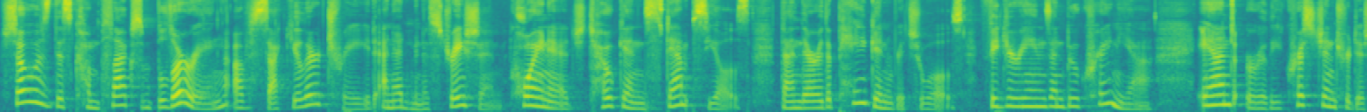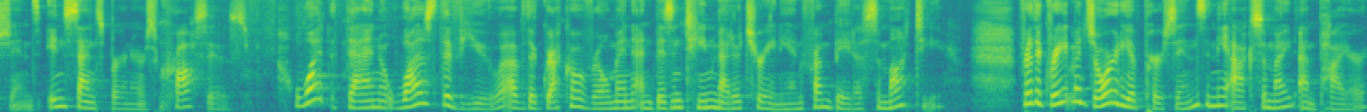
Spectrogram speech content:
shows this complex blurring of secular trade and administration, coinage, tokens, stamp seals. Then there are the pagan rituals, figurines and bucrania, and early Christian traditions, incense burners, crosses. What then was the view of the Greco Roman and Byzantine Mediterranean from Beta Samati? For the great majority of persons in the Aksumite Empire,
